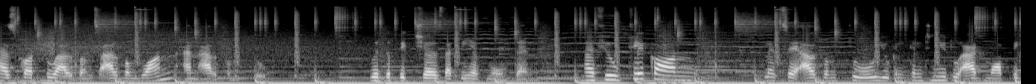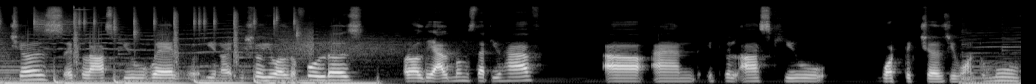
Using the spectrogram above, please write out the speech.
has got two albums album 1 and album 2 with the pictures that we have moved in. Now if you click on let's say album 2 you can continue to add more pictures. It will ask you where you know it will show you all the folders or all the albums that you have uh, and it will ask you what pictures you want to move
